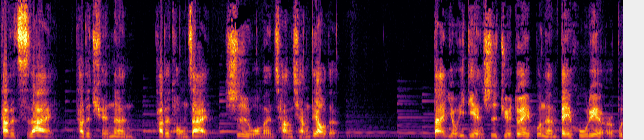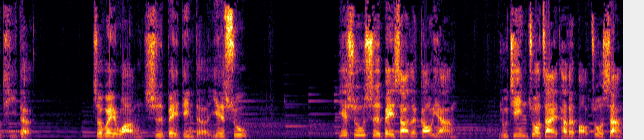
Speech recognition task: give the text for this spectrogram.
他的慈爱、他的全能、他的同在，是我们常强调的。但有一点是绝对不能被忽略而不提的，这位王是被钉的耶稣。耶稣是被杀的羔羊，如今坐在他的宝座上。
